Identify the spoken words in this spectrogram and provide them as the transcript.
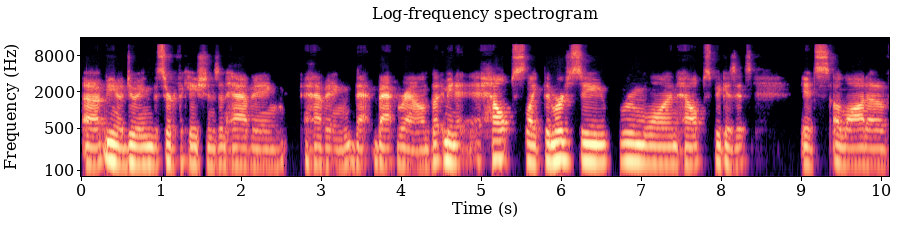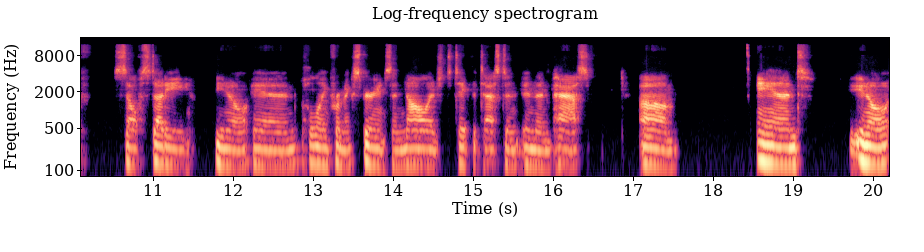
Uh, you know, doing the certifications and having having that background. But I mean, it, it helps. Like the emergency room one helps because it's it's a lot of self study you know, and pulling from experience and knowledge to take the test and, and then pass. Um, and you know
